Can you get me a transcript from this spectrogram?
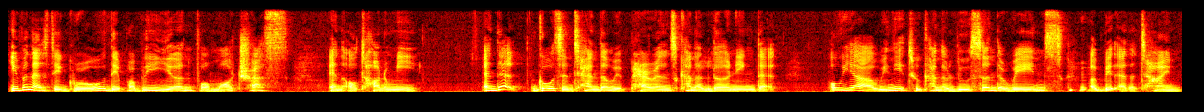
even as they grow, they probably yearn for more trust and autonomy. And that goes in tandem with parents kind of learning that, oh yeah, we need to kind of loosen the reins a bit at a time.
